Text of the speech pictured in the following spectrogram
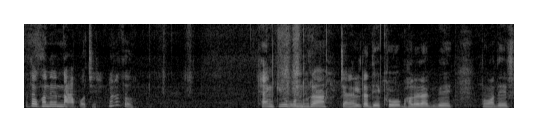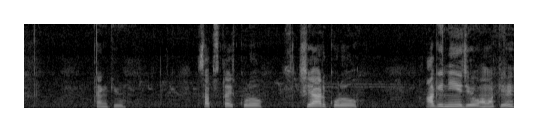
যাতে ওখান থেকে না পচে, জানো তো? থ্যাংক ইউ বন্ধুরা চ্যানেলটা দেখো, ভালো লাগবে তোমাদের। থ্যাংক ইউ সাবস্ক্রাইব করো। শেয়ার করো। আগে নিয়ে যেও আমাকে।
